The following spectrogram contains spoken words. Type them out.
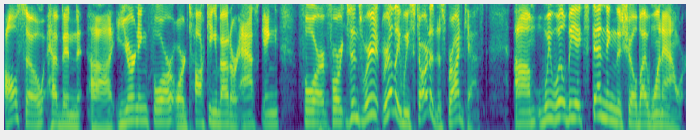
also have been uh, yearning for or talking about or asking for, for since we really we started this broadcast, um, we will be extending the show by one hour.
